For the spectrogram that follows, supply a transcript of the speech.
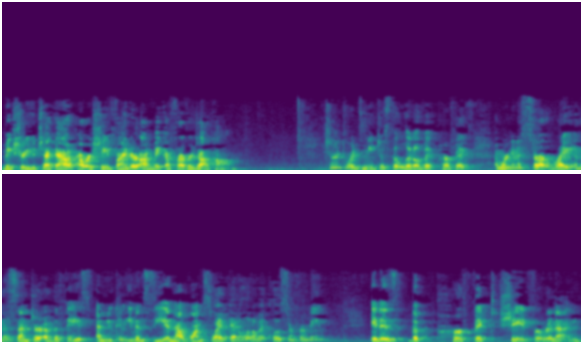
make sure you check out our shade finder on makeupforever.com turn towards me just a little bit, perfect. And we're gonna start right in the center of the face. And you can even see in that one swipe, get a little bit closer for me. It is the perfect shade for Renee.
